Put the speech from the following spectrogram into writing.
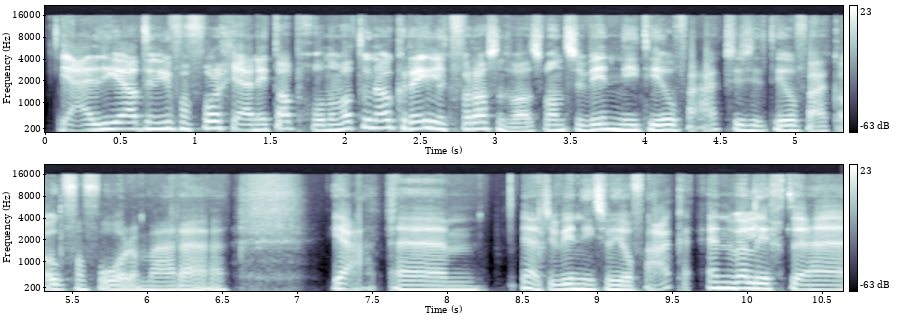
ja, die had in ieder geval vorig jaar een etappe gewonnen. Wat toen ook redelijk verrassend was, want ze wint niet heel vaak. Ze zit heel vaak ook van voren, maar uh, ja, um, ja, ze wint niet zo heel vaak. En wellicht uh,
